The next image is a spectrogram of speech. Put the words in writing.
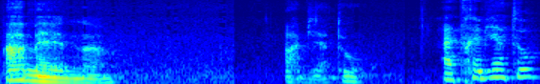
Amen. À bientôt. À très bientôt.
